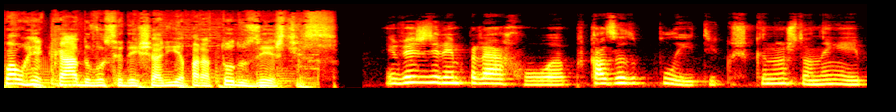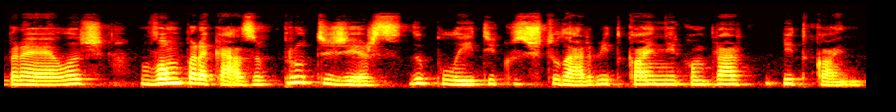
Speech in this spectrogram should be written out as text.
Qual recado você deixaria para todos estes? Em vez de irem para a rua por causa de políticos que não estão nem aí para elas, vão para casa proteger-se de políticos, estudar Bitcoin e comprar Bitcoin.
